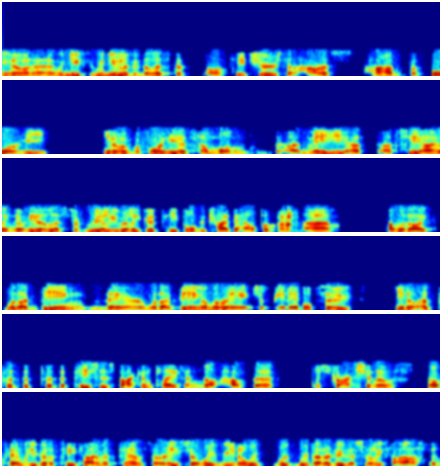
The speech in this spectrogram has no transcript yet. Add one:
you know uh, when you when you look at the list of, of teachers that Harris had before he, you know, before he had someone uh, me at, at Sea Island, you know, he had a list of really really good people who tried to help him. Um, and without without being there, without being on the range and being able to you know, and put the put the pieces back in place and not have the distraction of okay, well you've got a tee time at ten thirty, so we you know we, we we better do this really fast and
